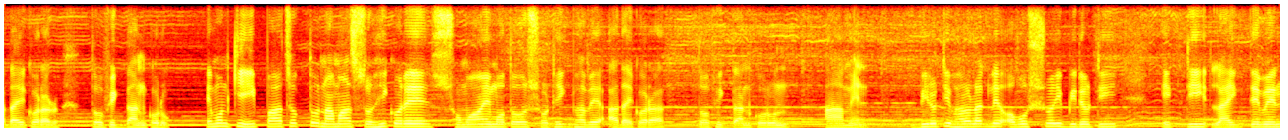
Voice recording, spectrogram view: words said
আদায় করার তৌফিক দান করুক। এমনকি পাঁচ ওয়াক্ত নামাজ সহি করে সময় মতো সঠিকভাবে আদায় করা তৌফিক দান করুন। আমেন। ভিডিওটি ভালো লাগলে অবশ্যই ভিডিওটি একটি লাইক দেবেন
